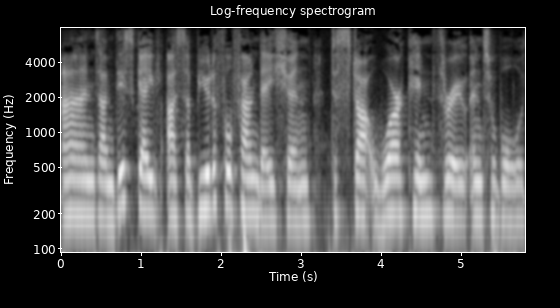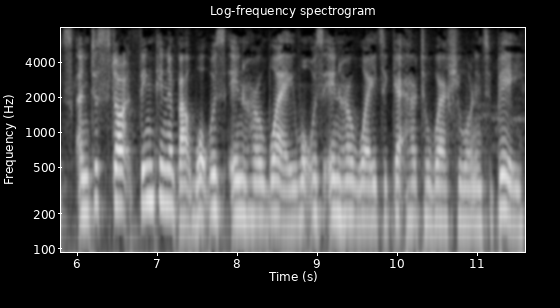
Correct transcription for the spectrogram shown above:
and um, this gave us a beautiful foundation to start working through and towards, and to start thinking about what was in her way, what was in her way to get her to where she wanted to be.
